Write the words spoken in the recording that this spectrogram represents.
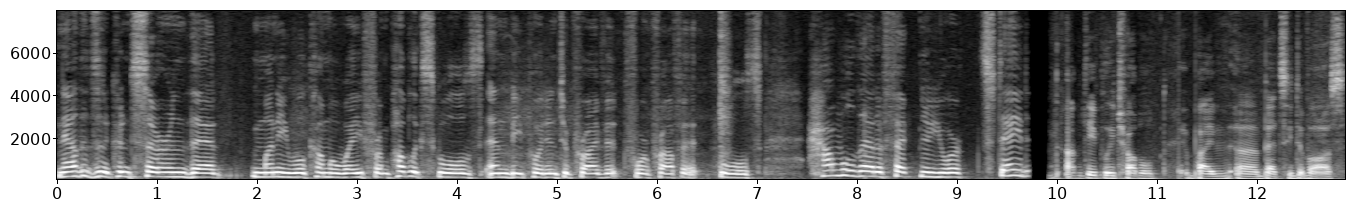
now there's a concern that money will come away from public schools and be put into private for-profit schools. How will that affect New York State? I'm deeply troubled by uh, Betsy DeVos.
